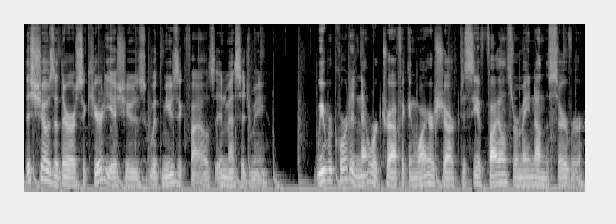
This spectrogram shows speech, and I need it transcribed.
This shows that there are security issues with music files in MessageMe. We recorded network traffic in Wireshark to see if files remained on the server.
